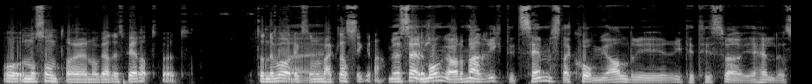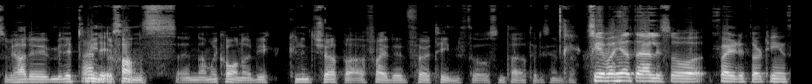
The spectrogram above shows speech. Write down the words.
Och något sånt har jag nog aldrig spelat förut. Utan det var Nej. liksom de här klassikerna. Men sen många av de här riktigt sämsta kom ju aldrig riktigt till Sverige heller. Så vi hade ju lite Nej, mindre chans än amerikaner. Vi kunde inte köpa Friday the 13th och sånt här till exempel. Ska jag vara helt ärlig så Friday the 13th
